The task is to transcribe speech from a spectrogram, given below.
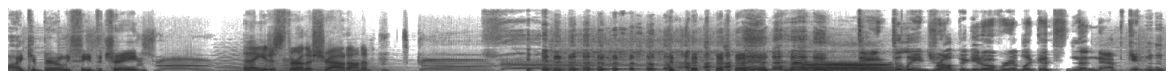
I can barely see the chain. And then you just throw the shroud on him. Daintily dropping it over him like it's a napkin.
